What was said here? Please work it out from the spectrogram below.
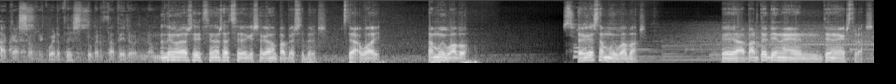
¿Acaso recuerdas tu verdadero No nombre? tengo las ediciones HD que sacaron para PS3. Hostia, guay. Está muy guapo. Se ve que están muy guapas. Que aparte tienen, tienen extras.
